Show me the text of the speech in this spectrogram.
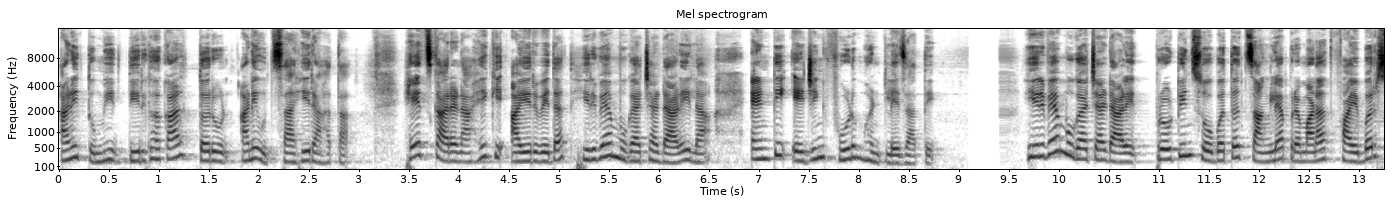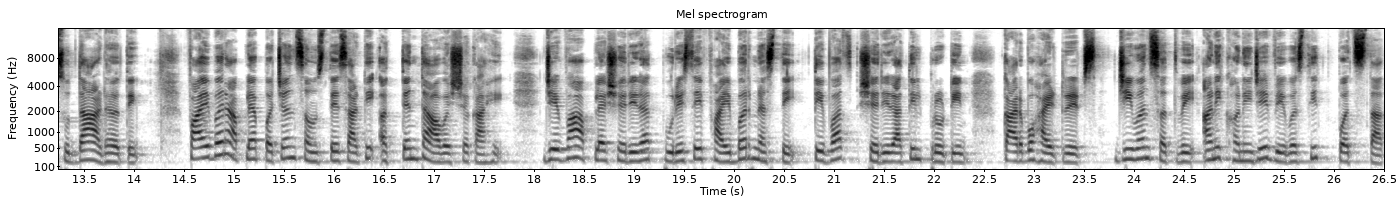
आणि तुम्ही दीर्घकाळ तरुण आणि उत्साही राहता. हेच कारण आहे की आयुर्वेदात हिरव्या मुगाच्या डाळीला अँटी एजिंग फूड म्हटले जाते. हिरव्या मुगाच्या डाळीत प्रोटीनसोबतच चांगल्या प्रमाणात फायबरसुद्धा आढळते. फायबर आपल्या पचन संस्थेसाठी अत्यंत आवश्यक आहे. जेव्हा आपल्या शरीरात पुरेसे फायबर नसते तेव्हाच शरीरातील प्रोटीन कार्बोहायड्रेट्स जीवनसत्वे आणि खनिजे व्यवस्थित पचतात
